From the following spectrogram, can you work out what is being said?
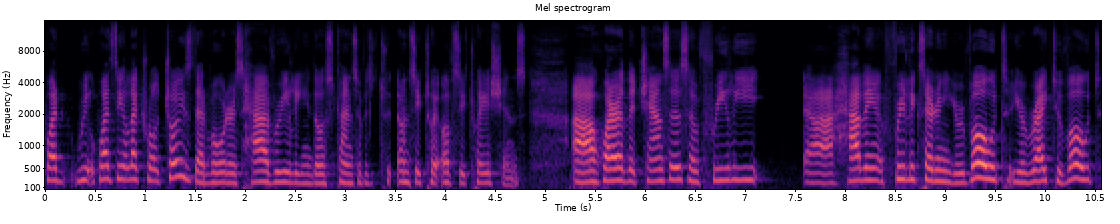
what what's the electoral choice that voters have really in those kinds of, of situations? Uh, what are the chances of freely uh, having freely exerting your vote, your right to vote,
